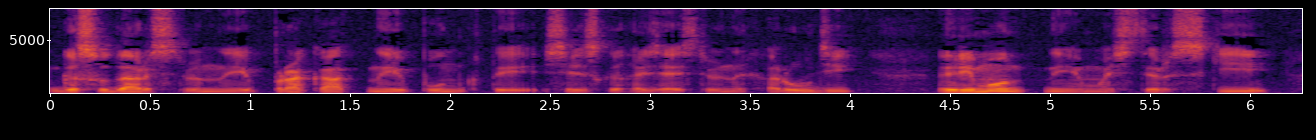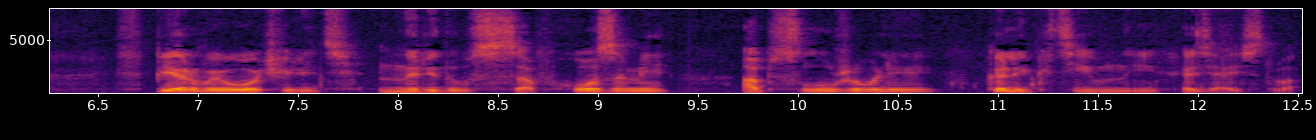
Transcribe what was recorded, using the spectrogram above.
государственные прокатные пункты сельскохозяйственных орудий, ремонтные мастерские, в первую очередь наряду с совхозами обслуживали коллективные хозяйства.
